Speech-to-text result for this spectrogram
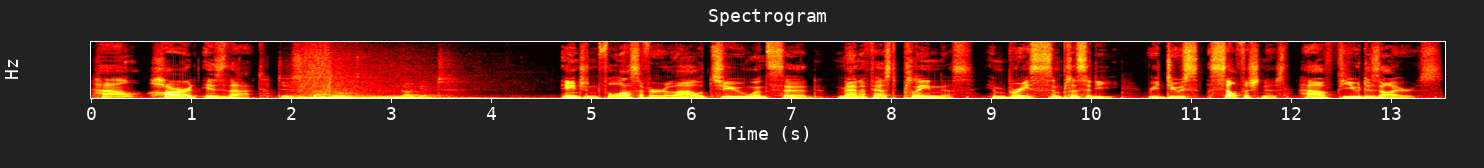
how hard is that? Disgruntled Nugget. Ancient philosopher Lao Tzu once said, Manifest plainness, embrace simplicity, reduce selfishness, have few desires.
